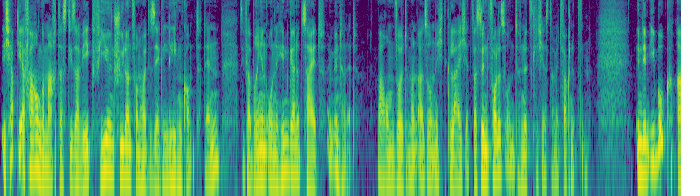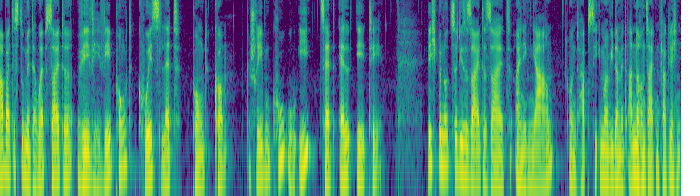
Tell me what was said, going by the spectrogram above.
Ich habe die Erfahrung gemacht, dass dieser Weg vielen Schülern von heute sehr gelegen kommt, denn sie verbringen ohnehin gerne Zeit im Internet. Warum sollte man also nicht gleich etwas Sinnvolles und Nützliches damit verknüpfen? In dem E-Book arbeitest du mit der Webseite www.quizlet.com, geschrieben Q-U-I-Z-L-E-T. Ich benutze diese Seite seit einigen Jahren und habe sie immer wieder mit anderen Seiten verglichen.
